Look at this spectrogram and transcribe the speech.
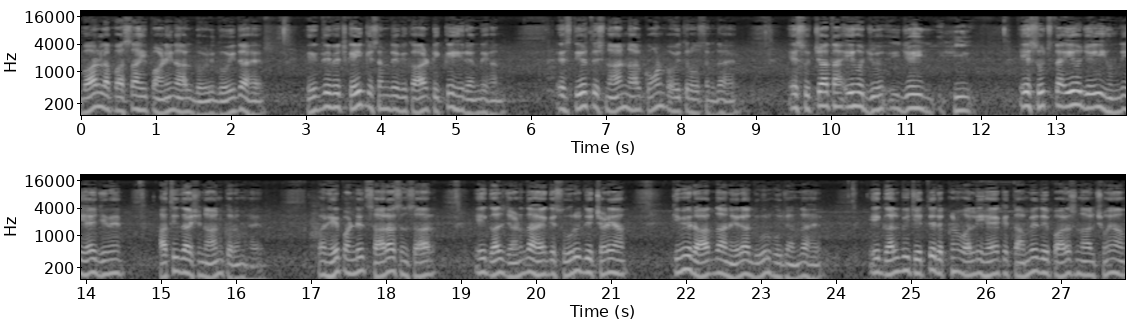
ਬਾਹਰਲਾ ਪਾਸਾ ਹੀ ਪਾਣੀ ਨਾਲ ਧੋਈਦਾ ਹੈ। ਹਿਰਦੇ ਵਿੱਚ ਕਈ ਕਿਸਮ ਦੇ ਵਿਕਾਰ ਟਿੱਕੇ ਹੀ ਰਹਿੰਦੇ ਹਨ। ਇਸ ਤੀਰਥ ਇਸ਼ਨਾਨ ਨਾਲ ਕੌਣ ਪਵਿੱਤਰ ਹੋ ਸਕਦਾ ਹੈ? ਇਹ ਸੁੱਚਾ ਤਾਂ ਇਹੋ ਜਿਹੀ ਹੀ ਇਹ ਸੁੱਚ ਤਾਂ ਇਹੋ ਜਿਹੀ ਹੁੰਦੀ ਹੈ ਜਿਵੇਂ ਹਾਥੀ ਦਾ ਇਸ਼ਨਾਨ ਕਰਮ ਹੈ। ਪਰ ਇਹ ਪੰਡਿਤ, ਸਾਰਾ ਸੰਸਾਰ ਇਹ ਗੱਲ ਜਾਣਦਾ ਹੈ ਕਿ ਸੂਰਜ ਦੇ ਚੜ੍ਹਿਆ ਕਿਵੇਂ ਰਾਤ ਦਾ ਹਨੇਰਾ ਦੂਰ ਹੋ ਜਾਂਦਾ ਹੈ। ਇਹ ਗੱਲ ਵੀ ਚੇਤੇ ਰੱਖਣ ਵਾਲੀ ਹੈ ਕਿ ਤਾਂਬੇ ਦੇ ਪਾਰਸ ਨਾਲ ਛੋਇਆ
